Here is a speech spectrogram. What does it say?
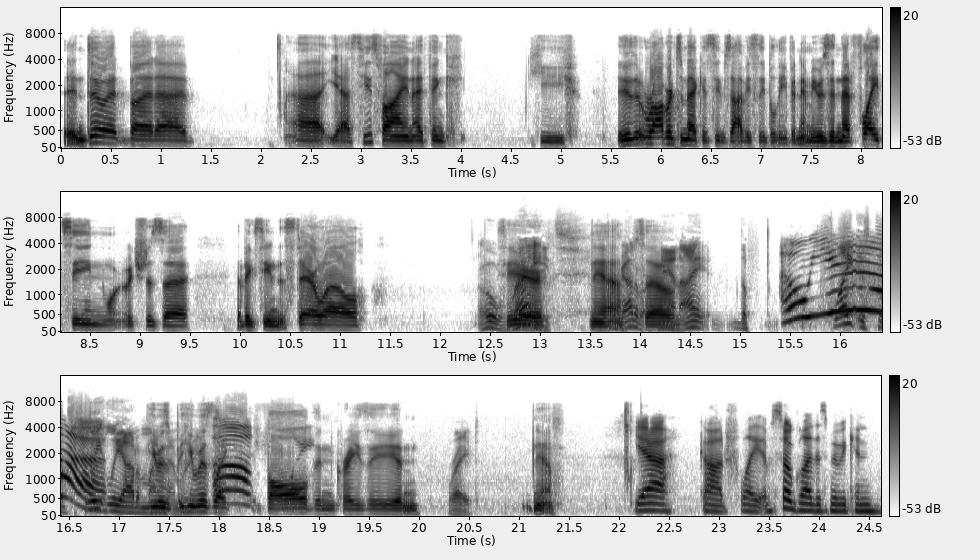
they didn't do it. But uh, uh, yes, he's fine. I think he Robert Zemeckis seems to obviously believe in him. He was in that flight scene, which was a a big scene in the stairwell. Oh, here. right. Yeah, Forgot so- Man, I, the oh, yeah. flight is completely out of my he was memory. he was like Oh, bald Floyd. and crazy and Right. yeah. Yeah. God, Flight. I'm so glad this movie can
